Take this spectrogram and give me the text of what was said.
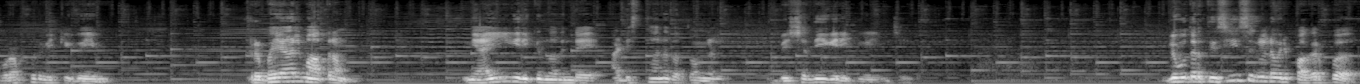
പുറപ്പെടുവിക്കുകയും കൃപയാൽ മാത്രം ന്യായീകരിക്കുന്നതിന്റെ അടിസ്ഥാന തത്വങ്ങൾ വിശദീകരിക്കുകയും ചെയ്തു. ലൂതർ തിസീസുകളുടെ ഒരു പകർപ്പ്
